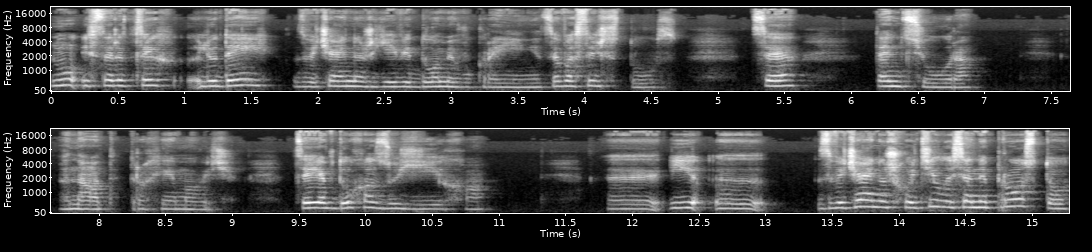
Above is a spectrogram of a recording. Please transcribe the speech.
Ну і серед цих людей, звичайно ж, є відомі в Україні. Це Василь Стус, це танцюра Гнат Трохимович, це Явдоха Зуїха. Е, І, звичайно ж, хотілося не просто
